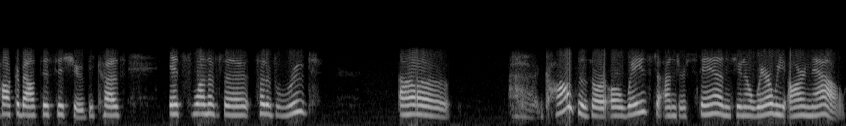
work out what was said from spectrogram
talk about this issue because it's one of the sort of root uh, causes or, or ways to understand, you know, where we are now,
